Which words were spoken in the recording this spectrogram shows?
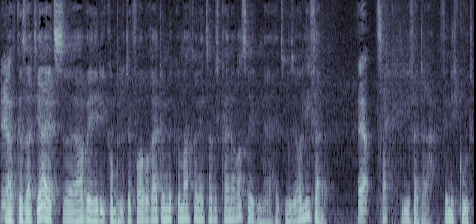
Ja. Und hat gesagt, ja, jetzt äh, habe ich hier die komplette Vorbereitung mitgemacht und jetzt habe ich keine Ausreden mehr. Jetzt muss ich auch liefern. Ja, Zack, liefert er. Finde ich gut.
